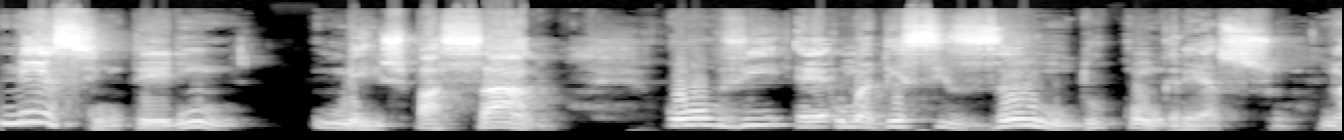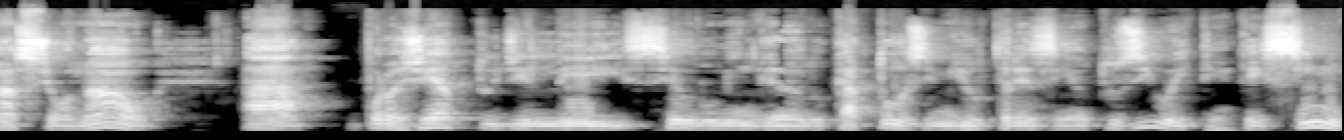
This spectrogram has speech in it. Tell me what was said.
Nesse interim, mês passado, houve é, uma decisão do Congresso Nacional, a projeto de lei, se eu não me engano, 14.385,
